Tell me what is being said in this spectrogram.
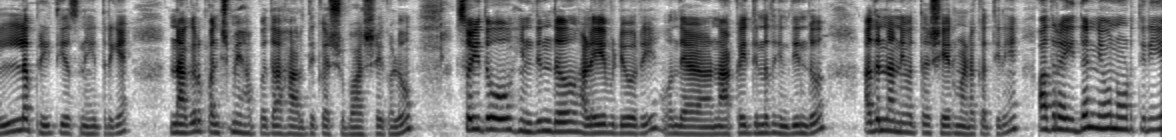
ಎಲ್ಲ ಪ್ರೀತಿಯ ಸ್ನೇಹಿತರಿಗೆ ನಾಗರ ಪಂಚಮಿ ಹಬ್ಬದ ಹಾರ್ದಿಕ ಶುಭಾಶಯಗಳು. ಸೊ ಇದು ಹಿಂದಿಂದು ಹಳೆಯ ವಿಡಿಯೋ ರೀ. ಒಂದು ನಾಲ್ಕೈದು ದಿನದ ಹಿಂದಿಂದು ಅದನ್ನು ನಾನು ಇವತ್ತು ಶೇರ್ ಮಾಡಕತ್ತೀನಿ. ಆದರೆ ಇದನ್ನು ನೀವು ನೋಡ್ತೀರಿ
